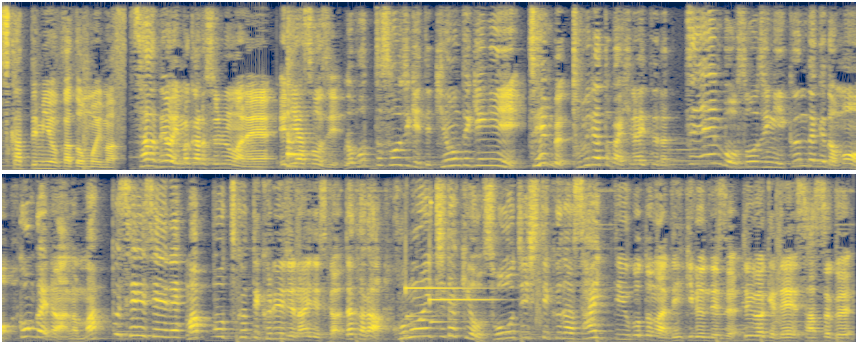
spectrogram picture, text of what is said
使ってみようかと思います。さあでは今からするのはねエリア掃除。ロボット掃除機って基本的に全部扉とか開いてたら全部お掃除に行くんだけども今回のはあのマップ生成ねマップを作ってくれるじゃないですか。だからこの位置だけを掃除してくださいっていうことができるんです。というわけで早速例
